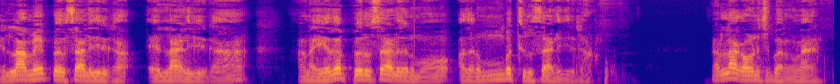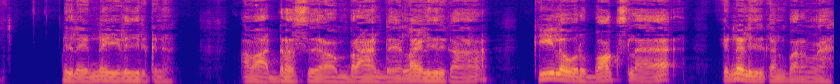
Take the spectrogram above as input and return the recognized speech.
எல்லாமே பெருசாக எழுதியிருக்கான். எல்லாம் எழுதியிருக்கான். ஆனால் எதை பெருசாக எழுதணுமோ அதை ரொம்ப சிறுசாக எழுதியிருக்கான். நல்லா கவனிச்சு பாருங்களேன். இதில் என்ன எழுதியிருக்குன்னு. அவன் அட்ரஸ்ஸு அவன் பிராண்டு எல்லாம் எழுதியிருக்கான். கீழே ஒரு பாக்ஸில் என்ன எழுதியிருக்கான்னு பாருங்களேன்.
